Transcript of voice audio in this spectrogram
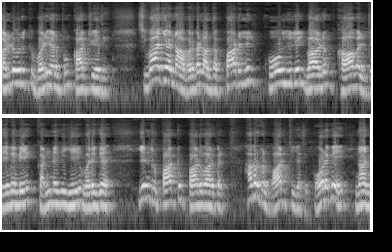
கல்லூரிக்கு வழி அனுப்பும் காட்சியது சிவாஜி அண்ணா அவர்கள் அந்த பாடலில் கோயிலில் வாழும் காவல் தெய்வமே கண்ணகியே வருக. என்று பாட்டு பாடுவார்கள். அவர்கள் வாழ்த்தியது போலவே நான்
